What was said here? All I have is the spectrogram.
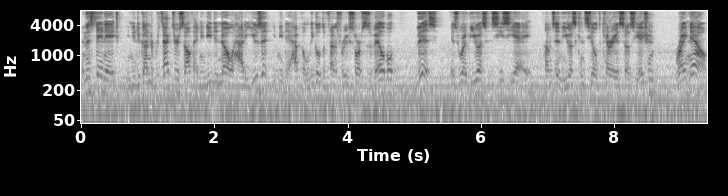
In this day and age, you need a gun to protect yourself, and you need to know how to use it. You need to have the legal defense resources available. This is where the USCCA comes in, the U.S. Concealed Carry Association. Right now,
